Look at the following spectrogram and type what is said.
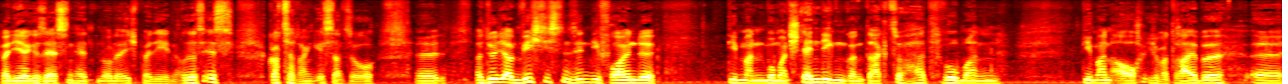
bei dir gesessen hätten oder ich bei denen. Also das ist, Gott sei Dank ist das so. Äh, natürlich am wichtigsten sind die Freunde, die man, wo man ständigen Kontakt so hat, wo man, die man auch, ich übertreibe, äh,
